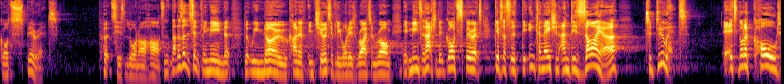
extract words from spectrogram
God's Spirit puts His law on our hearts. And that doesn't simply mean that, that we know kind of intuitively what is right and wrong. It means that actually that God's Spirit gives us the, the inclination and desire to do it. It's not a cold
